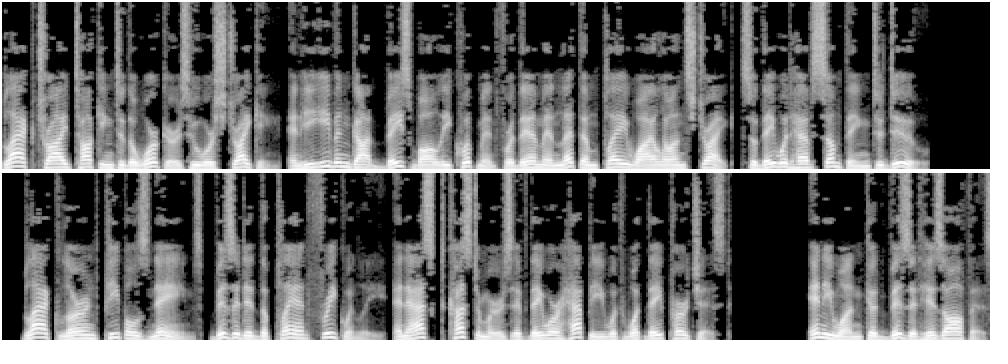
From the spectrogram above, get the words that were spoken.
Black tried talking to the workers who were striking, and he even got baseball equipment for them and let them play while on strike, so they would have something to do. Black learned people's names, visited the plant frequently, and asked customers if they were happy with what they purchased. Anyone could visit his office.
